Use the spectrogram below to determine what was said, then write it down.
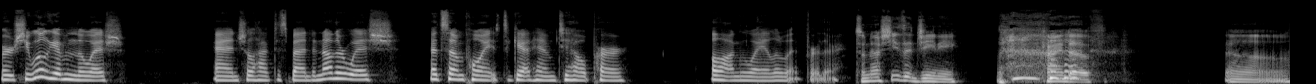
or she will give him the wish, and she'll have to spend another wish at some point to get him to help her along the way a little bit further. So now she's a genie. kind of. Uh,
